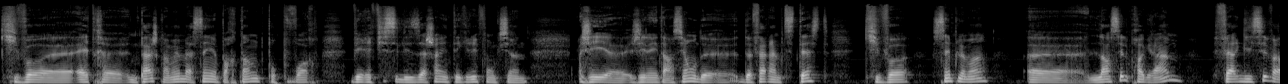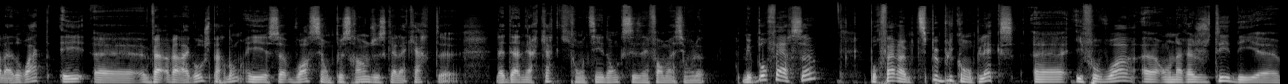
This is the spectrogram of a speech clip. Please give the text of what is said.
qui va euh, être euh, une page quand même assez importante pour pouvoir vérifier si les achats intégrés fonctionnent. J'ai euh, l'intention de, faire un petit test qui va simplement lancer le programme, faire glisser vers la droite et vers, la gauche pardon et voir si on peut se rendre jusqu'à la carte la dernière carte qui contient donc ces informations là mais pour faire ça, pour faire un petit peu plus complexe, euh, il faut voir, euh, on a rajouté des, euh,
